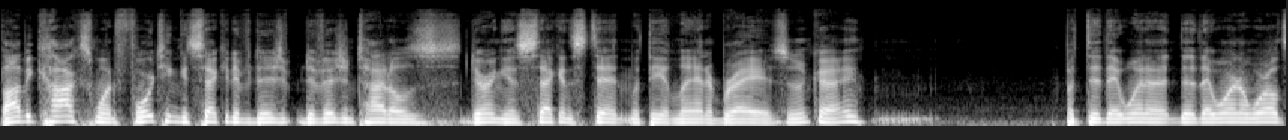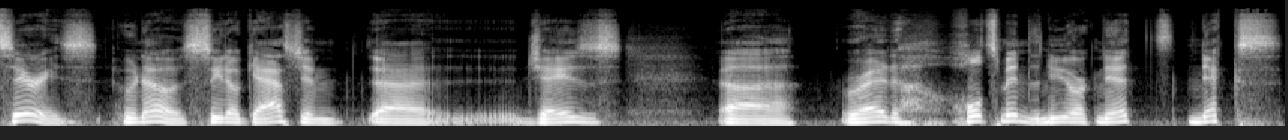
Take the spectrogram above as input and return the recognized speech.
Bobby Cox won 14 consecutive division titles during his second stint with the Atlanta Braves. Okay. But did they win a did they win a World Series? Who knows? Cito Gaston, uh, Jays, uh, Red Holzman, the New York Knicks,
